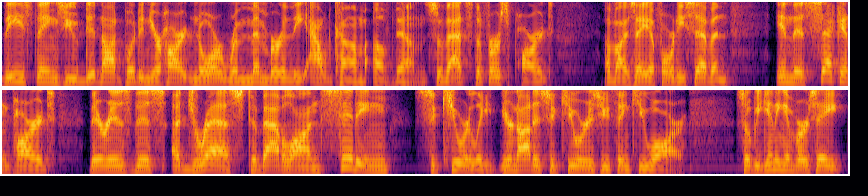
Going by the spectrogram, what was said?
These things you did not put in your heart, nor remember the outcome of them. So that's the first part of Isaiah 47. In this second part, there is this address to Babylon sitting securely. You're not as secure as you think you are. So, beginning in verse 8,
